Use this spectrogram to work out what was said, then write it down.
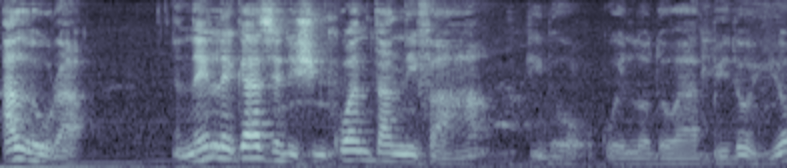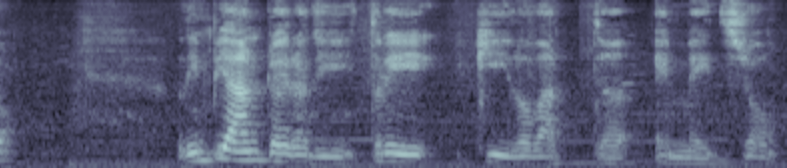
Allora, nelle case di 50 anni fa, tipo quello dove abito io, l'impianto era di 3 kW e mezzo.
